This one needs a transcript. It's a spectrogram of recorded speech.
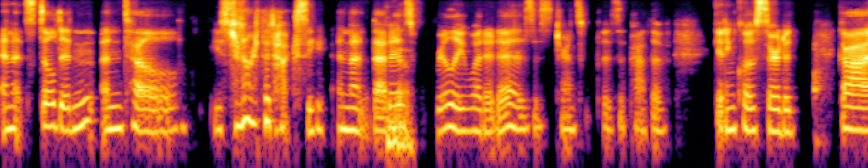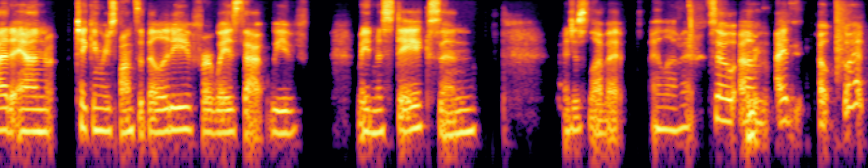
and it still didn't until Eastern Orthodoxy, and that that yeah. is really what it is. Is trans is a path of getting closer to God and taking responsibility for ways that we've made mistakes, and I just love it. I love it. So, um, I, mean, I oh, go ahead.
